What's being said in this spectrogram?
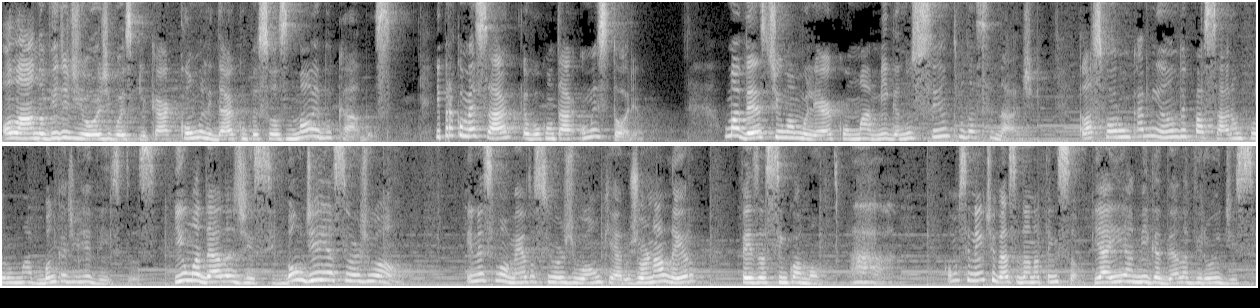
Olá, no vídeo de hoje vou explicar como lidar com pessoas mal educadas. E para começar, eu vou contar uma história. Uma vez tinha uma mulher com uma amiga no centro da cidade. Elas foram caminhando e passaram por uma banca de revistas. E uma delas disse: Bom dia, senhor João. E nesse momento, o senhor João, que era o jornaleiro, fez assim com a mão: Ah, como se nem tivesse dando atenção. E aí a amiga dela virou e disse:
